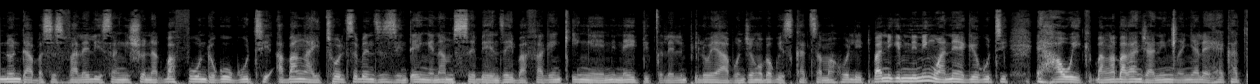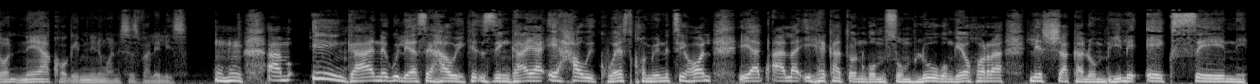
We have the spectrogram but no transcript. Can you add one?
nondaba sesivalelisa ngisho nakubafundo ukuthi abangayitholi sebenza izinto ezingenamsebenzi ezibafaka enkingeni nezidicelela impilo yabo njengoba kuyisikhathi sama holiday banika imininingwane ke ukuthi eHowick bangaba kanjani ingxenye le hackathon neyakho ke imininingwane sesivalelisa? Mhm. Um ingane kuleya seHowick zingaya eHowick West Community Hall iyaqala ihackathon ngomsombuluko ngehora lesishagalombili ekseni.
